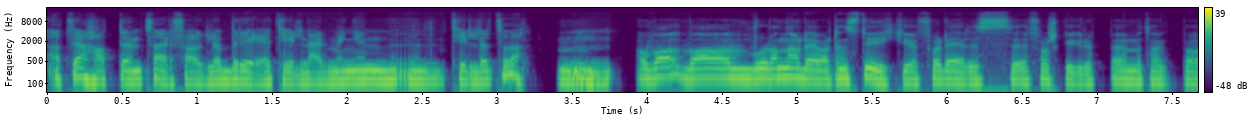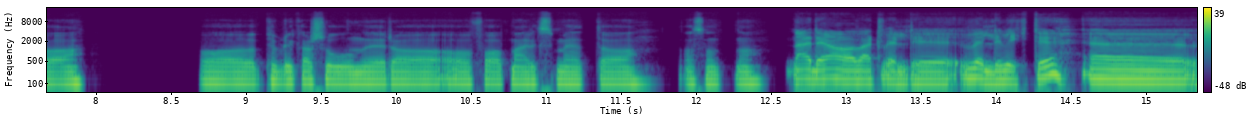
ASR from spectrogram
at vi har hatt den tverrfaglige og brede tilnærmingen til dette. Da. Mm. Mm. Og hva, hva, Hvordan har det vært en styrke for deres forskergruppe, med tanke på og publikasjoner og, og få oppmerksomhet og, og, sånt noe? Nei, det har vært veldig, veldig viktig, eh,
